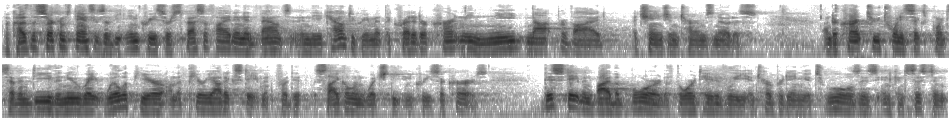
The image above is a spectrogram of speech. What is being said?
Because the circumstances of the increase are specified in advance in the account agreement, the creditor currently need not provide a change in terms notice. Under current 226.7d, the new rate will appear on the periodic statement for the cycle in which the increase occurs. This statement by the board authoritatively interpreting its rules is inconsistent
